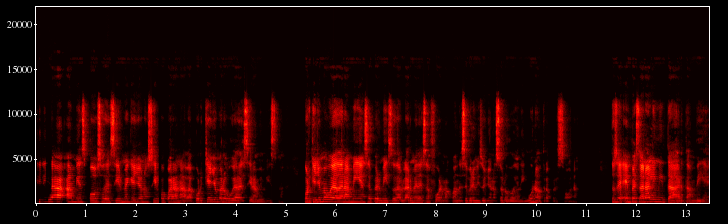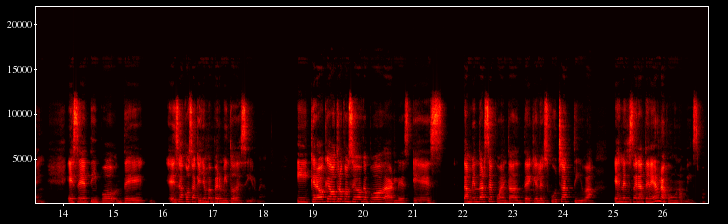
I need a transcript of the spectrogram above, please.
diría a mi esposo decirme que yo no sirvo para nada, ¿por qué yo me lo voy a decir a mí misma? ¿Por qué yo me voy a dar a mí ese permiso de hablarme de esa forma cuando ese permiso yo no se lo doy a ninguna otra persona? Entonces, empezar a limitar también ese tipo de, esa cosa que yo me permito decirme. Y creo que otro consejo que puedo darles es también darse cuenta de que la escucha activa es necesaria tenerla con uno mismo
